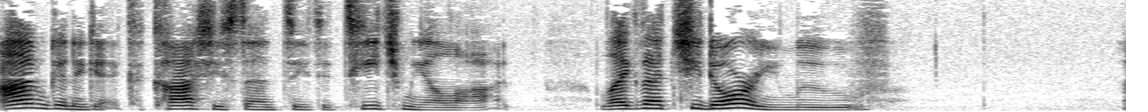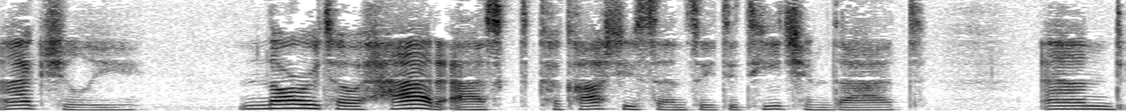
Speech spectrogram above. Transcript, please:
I'm gonna get Kakashi sensei to teach me a lot, like that Chidori move. Actually, Naruto had asked Kakashi sensei to teach him that, and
